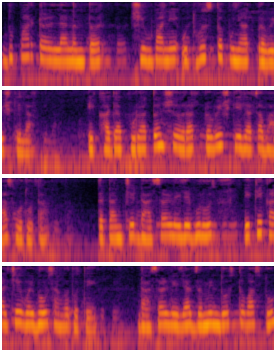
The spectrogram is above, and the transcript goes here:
दुपार टळल्यानंतर शिवबाने उद्ध्वस्त पुण्यात प्रवेश केला. एखाद्या पुरातन शहरात प्रवेश केल्याचा भास होत होता. तटांचे ढासळलेले बुरुज एकेकाळचे वैभव सांगत होते. ढासळलेल्या जमीनदोस्त वास्तू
